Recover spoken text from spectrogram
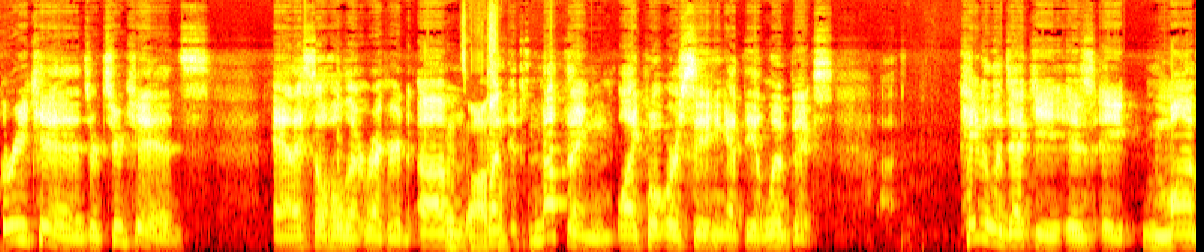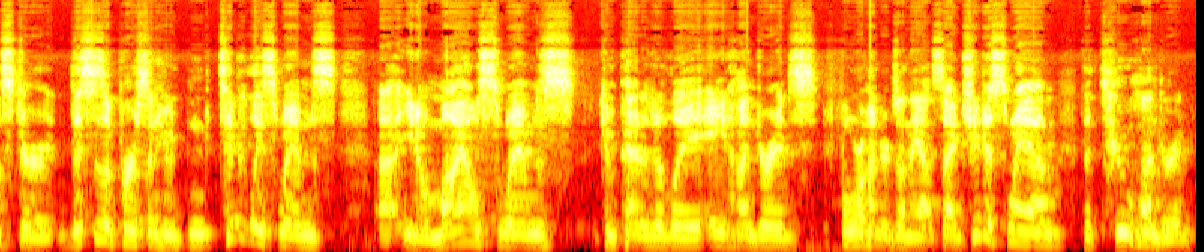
three kids or two kids, and I still hold that record. Um, That's awesome. But it's nothing like what we're seeing at the Olympics. Katie Ledecky is a monster. This is a person who typically swims, uh, you know, mile swims competitively, 800s, 400s on the outside. She just swam the 200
